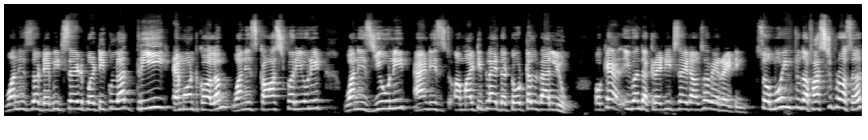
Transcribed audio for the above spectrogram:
One is the debit side particular three amount column. One is cost per unit one is unit and is uh, multiply the total value. Okay even the credit side also we are writing. So moving to the first process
